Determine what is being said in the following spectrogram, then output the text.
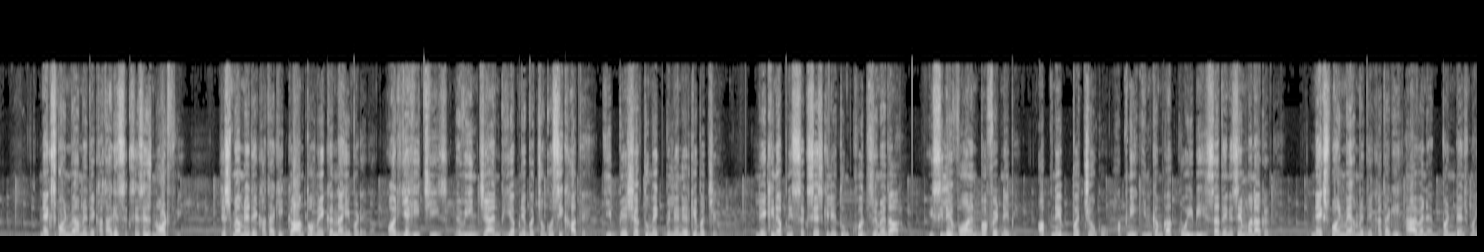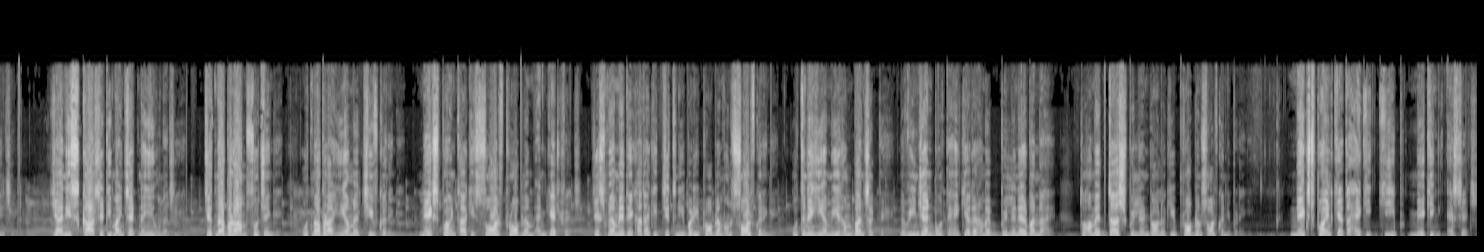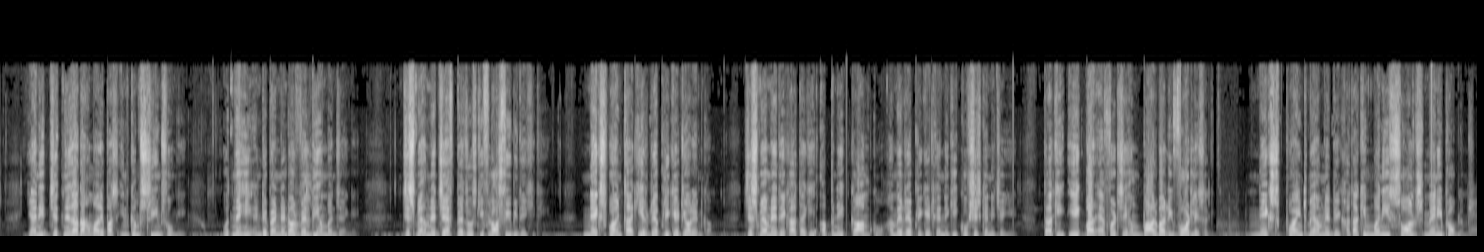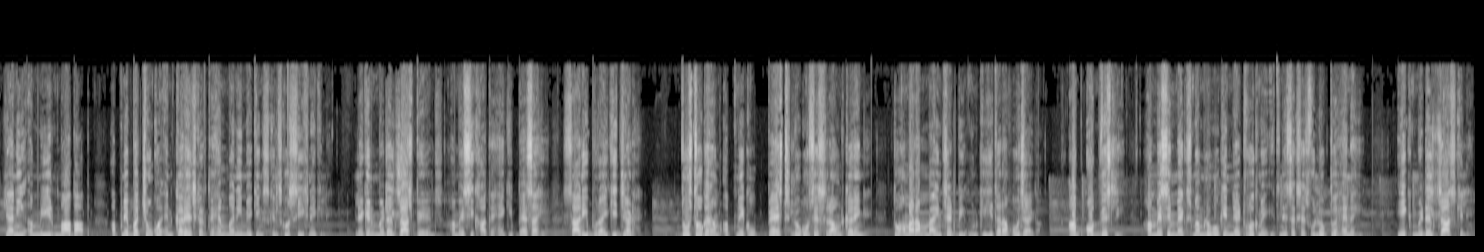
नेक्स्ट पॉइंट में हमने देखा था कि सक्सेस इज़ नॉट फ्री जिसमें हमने देखा था कि काम तो हमें करना ही पड़ेगा। और यही चीज़ नवीन जैन भी अपने बच्चों को सिखाते हैं कि बेशक तुम एक बिलियनर के बच्चे हो, लेकिन अपनी सक्सेस के लिए तुम खुद जिम्मेदार हो। इसीलिए वॉरेन बफेट ने भी अपने बच्चों को, अपनी इनकम का कोई भी हिस्सा देने से मना कर दिया। नेक्स्ट पॉइंट में हमने देखा था कि हैव एन अबंडेंस माइंडसेट यानी स्कारसिटी माइंडसेट नहीं होना चाहिए। जितना बड़ा हम सोचेंगे, उतना बड़ा ही हम अचीव करेंगे। नेक्स्ट पॉइंट था कि solve problem and get rich जिसमें हमने देखा था कि जितनी बड़ी प्रॉब्लम हम सॉल्व करेंगे, उतने ही अमीर हम बन सकते हैं। नवीन जैन बोलते हैं कि अगर हमें बिलियनर बनना है तो हमें 10 बिलियन डॉलर की प्रॉब्लम सॉल्व करनी पड़ेगी। नेक्स्ट पॉइंट कहता है कि कीप मेकिंग एसेट्स यानी जितने ज़्यादा हमारे पास इनकम स्ट्रीम्स होंगी, उतने ही इंडिपेंडेंट और वेल्दी हम बन जाएँगे, जिसमें हमने जेफ बेजोस की फिलॉसफी भी देखी थी। नेक्स्ट पॉइंट था कि रेप्लीकेट योर इनकम जिसमें हमने देखा था कि अपने काम को हमें रेप्लीकेट करने की कोशिश करनी चाहिए, ताकि एक बार एफर्ट से हम बार बार रिवॉर्ड ले सकें। नेक्स्ट पॉइंट में हमने देखा था कि मनी सॉल्व्स मेनी प्रॉब्लम्स यानी अमीर माँ बाप अपने बच्चों को एनकरेज करते हैं मनी मेकिंग स्किल्स को सीखने के लिए। लेकिन मिडिल क्लास पेरेंट्स हमें सिखाते हैं कि पैसा ही सारी बुराई की जड़ है। दोस्तों, अगर हम अपने को बेस्ट लोगों से सराउंड करेंगे तो हमारा माइंडसेट भी उनकी ही तरह हो जाएगा। अब ऑब्वियसली हम में से मैक्सिमम लोगों के नेटवर्क में इतने सक्सेसफुल लोग तो है नहीं। एक मिडिल क्लास के लिए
